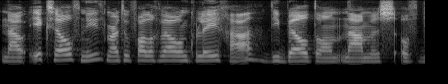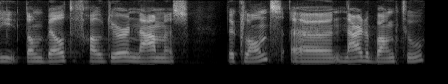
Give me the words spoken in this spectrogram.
nou, ik zelf niet, maar toevallig wel een collega die belt dan namens, of die dan belt de fraudeur namens de klant eh, naar de bank toe.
